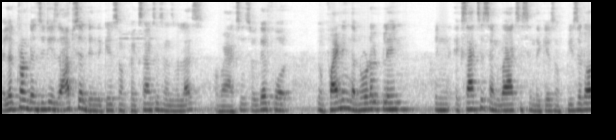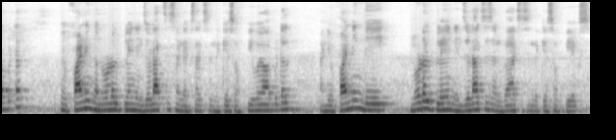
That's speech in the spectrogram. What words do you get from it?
electron density is absent in the case of x-axis as well as y-axis so therefore you are finding the nodal plane in x-axis and y-axis in the case of pz orbital you are finding the nodal plane in z-axis and x-axis in the case of py orbital and you are finding the nodal plane in z-axis and y-axis in the case of px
